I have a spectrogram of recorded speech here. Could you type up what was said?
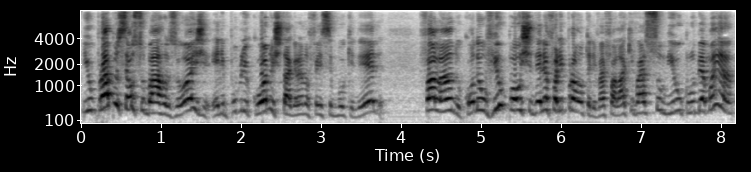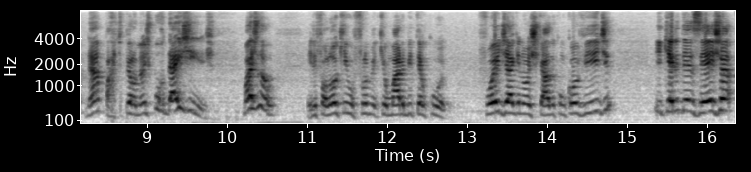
E o próprio Celso Barros hoje, ele publicou no Instagram, no Facebook dele, falando. Quando eu vi o post dele, eu falei, pronto, ele vai falar que vai assumir o clube amanhã, né? Pelo menos por 10 dias. Mas não. Ele falou que o, Fluminense, que o Mário Bittencourt foi diagnosticado com Covid e que ele deseja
